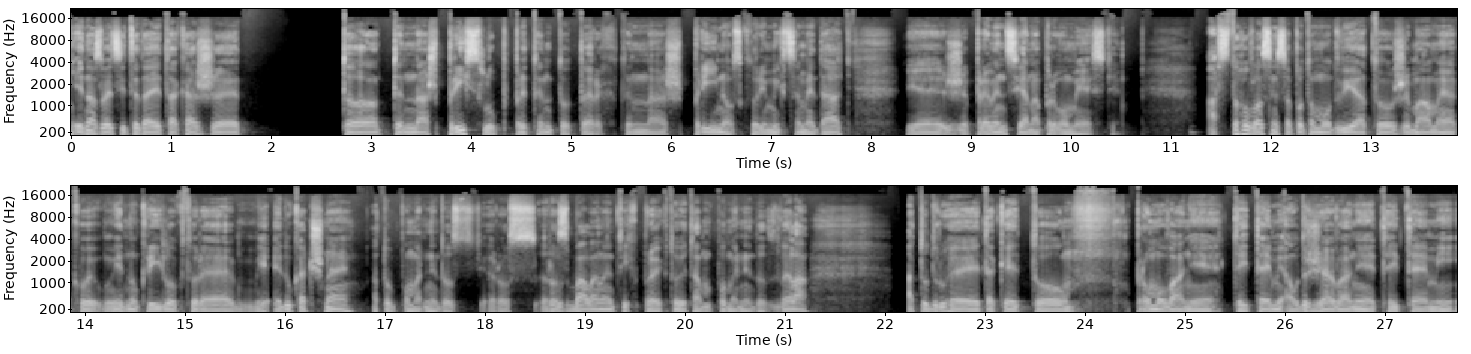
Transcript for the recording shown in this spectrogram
jedna z vecí teda je taká, že to, ten náš prísľub pre tento trh, ten náš prínos, ktorý my chceme dať, je, že prevencia na prvom mieste. A z toho vlastne sa potom odvíja to, že máme ako jedno krídlo, ktoré je edukačné a to pomerne dosť roz, rozbalené, tých projektov je tam pomerne dosť veľa. A to druhé je takéto promovanie tej témy a udržávanie tej témy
